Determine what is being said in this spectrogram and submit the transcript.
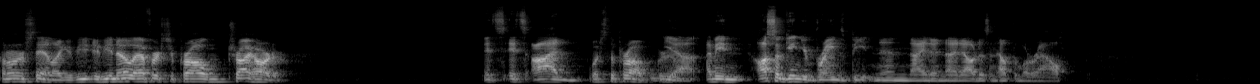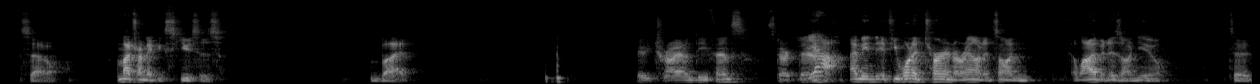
I don't understand. Like if you if you know effort's your problem, try harder. It's it's odd. What's the problem? Graham? Yeah, I mean, also getting your brains beaten in night in night out doesn't help the morale. So, I'm not trying to make excuses, but Maybe try on defense. Start there. Yeah, I mean, if you want to turn it around, it's on a lot of it is on you to,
